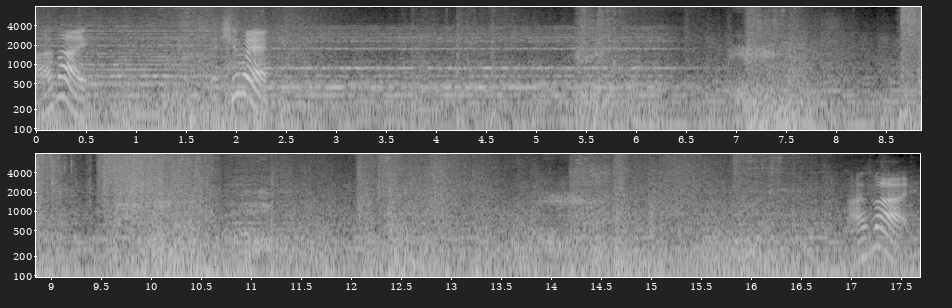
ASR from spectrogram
Ah, vai. É Shrek. Ah, vai.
